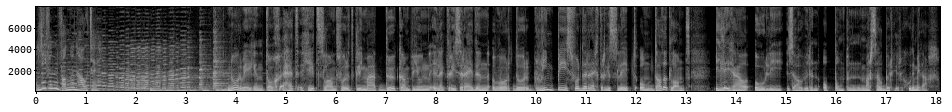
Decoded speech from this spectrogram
Lieven van den Houten. Noorwegen, toch het gidsland voor het klimaat, de kampioen elektrisch rijden, wordt door Greenpeace voor de rechter gesleept omdat het land illegaal olie zou willen oppompen. Marcel Burger, goedemiddag.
